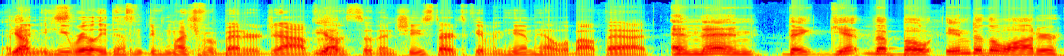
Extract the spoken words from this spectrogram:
And Yep. then he really doesn't do much of a better job. Yep. So then she starts giving him hell about that. And then they get the boat into the water.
